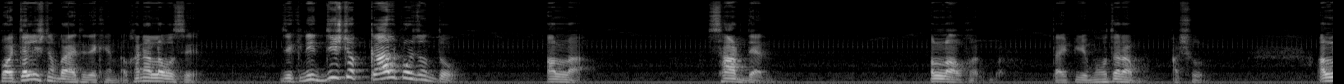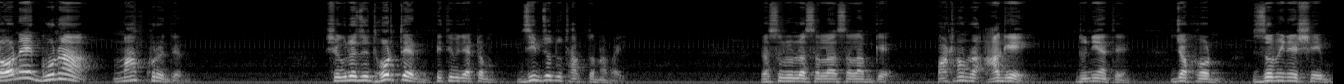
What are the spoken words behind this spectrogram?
পঁয়তাল্লিশ নম্বর আয়তে দেখেন, ওখানে আল্লাহ বলছে যে নির্দিষ্ট কাল পর্যন্ত আল্লাহ ছাড় দেন। আল্লাহ আকবর। তাই প্রিয় মোহতারাম, আসুন। আল্লাহ অনেক গুণা মাফ করে দেন। সেগুলো যদি ধরতেন, পৃথিবীতে একটা জীবজন্তু থাকতো না ভাই। রসুল্লাহ সাল্লাহ সাল্লামকে পাঠানোর আগে দুনিয়াতে যখন জমিনের সেই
